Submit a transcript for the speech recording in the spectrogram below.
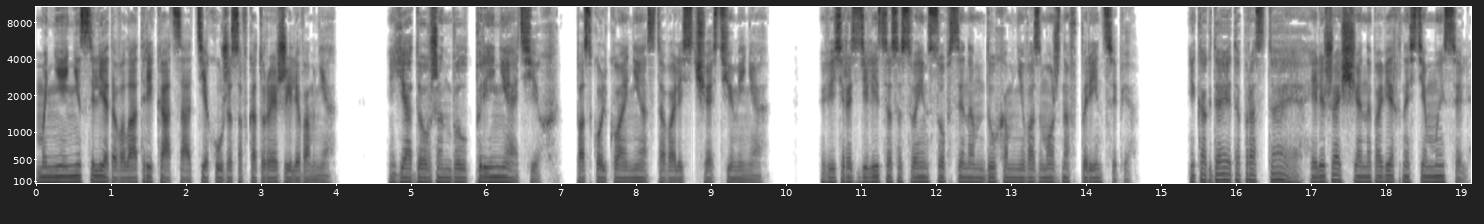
Мне не следовало отрекаться от тех ужасов, которые жили во мне. Я должен был принять их, поскольку они оставались частью меня. Ведь разделиться со своим собственным духом невозможно в принципе. И когда эта простая и лежащая на поверхности мысль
